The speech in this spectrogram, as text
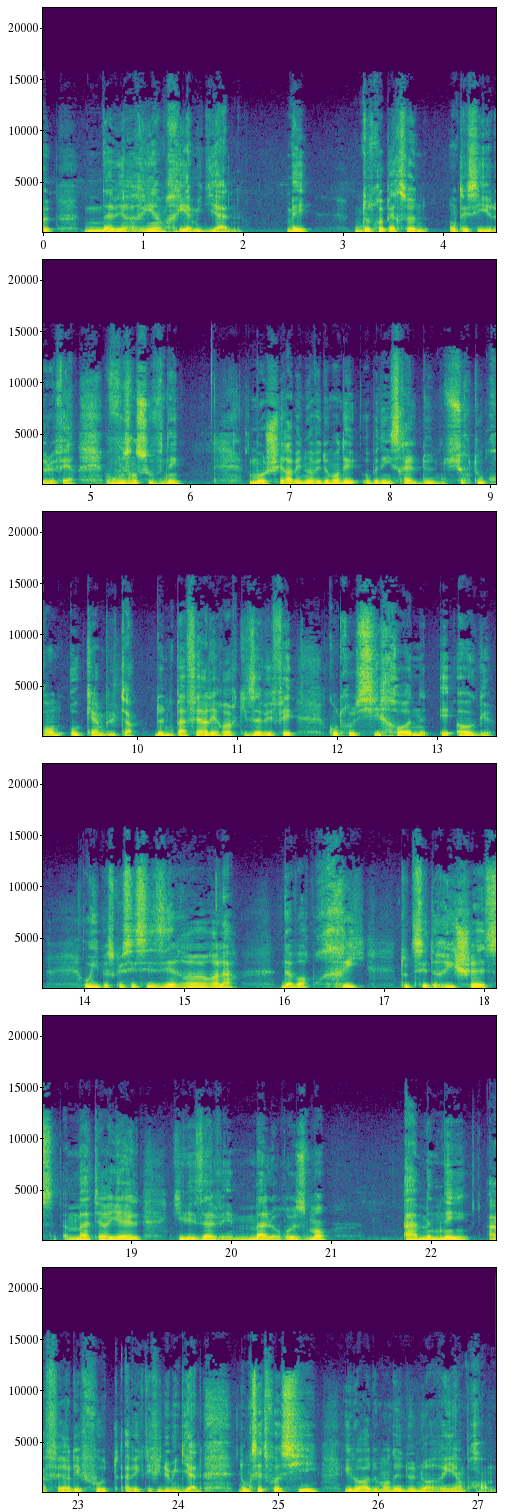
eux, n'avaient rien pris à Midian. Mais d'autres personnes ont essayé de le faire. Vous vous en souvenez Moshe Rabbeinu avait demandé aux bénis Israël de ne surtout prendre aucun butin, de ne pas faire l'erreur qu'ils avaient fait contre Sichon et Og. Oui, parce que c'est ces erreurs-là, d'avoir pris toute cette richesse matérielle qui les avait malheureusement amenés à faire les fautes avec les filles de Midian. Donc cette fois-ci, il leur a demandé de ne rien prendre.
